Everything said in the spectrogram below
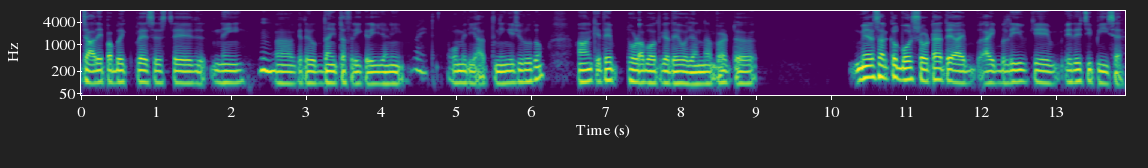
ਜ਼ਿਆਦਾ ਪਬਲਿਕ ਪਲੇਸਿਸ ਤੇ ਜ- ਨਹੀਂ ਕਿਤੇ ਉਦਾਂ ਹੀ ਤਫਰੀ ਕਰੀ ਜਾਣੀ। ਰਾਈਟ ਉਹ ਮੇਰੀ ਆਦਤ ਨਹੀਂ ਗਈ ਸ਼ੁਰੂ ਤੋਂ। ਹਾਂ ਕਿਤੇ ਥੋੜਾ ਬਹੁਤ ਕਦੇ ਹੋ ਜਾਂਦਾ ਬਟ ਮੇਰਾ ਸਰਕਲ ਬਹੁਤ ਛੋਟਾ ਹੈ ਤੇ ਆਈ ਆਈ ਬਲੀਵ ਕਿ ਇਹਦੇ 'ਚ ਹੀ ਪੀਸ ਹੈ।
